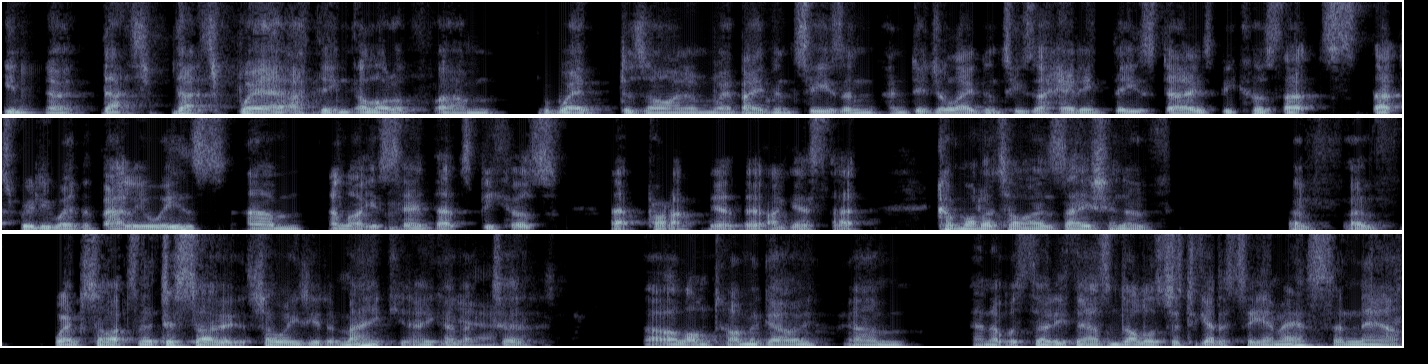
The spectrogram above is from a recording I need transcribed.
you know that's that's where i think a lot of um, web design and web agencies and, and, digital agencies are heading these days because that's that's really where the value is um, and like you said that's because that product i guess that commoditization of of, of websites they're just so so easy to make you know you go yeah. back to a long time ago um, and it was thirty thousand dollars just to get a cms and now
